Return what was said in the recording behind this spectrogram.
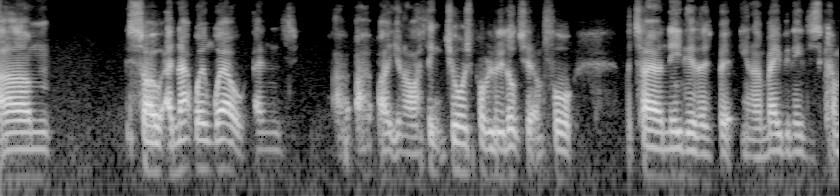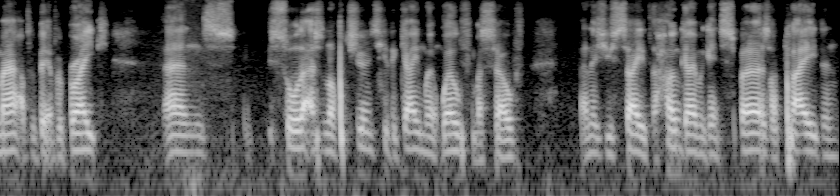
Um, so, and that went well. And, I, I, you know, I think George probably looked at it and thought Matteo needed a bit, you know, maybe needed to come out of a bit of a break and saw that as an opportunity. The game went well for myself. And as you say, the home game against Spurs, I played and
